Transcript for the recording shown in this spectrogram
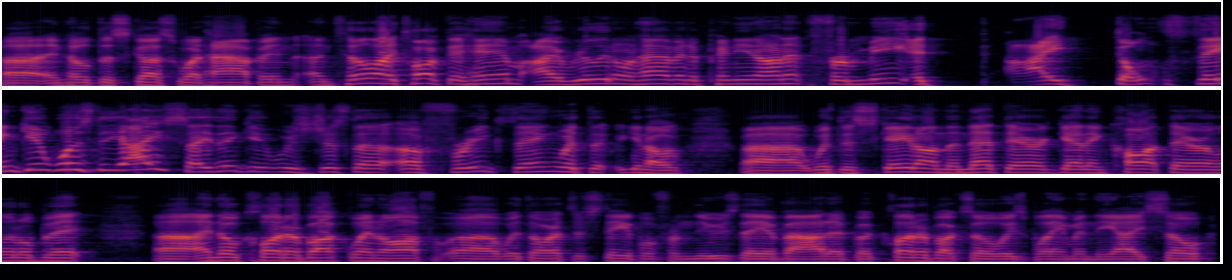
uh, and he'll discuss what happened. Until I talk to him, I really don't have an opinion on it. For me, it I don't think it was the ice. I think it was just a, a freak thing with the you know uh, with the skate on the net there, getting caught there a little bit. Uh, I know Clutterbuck went off uh, with Arthur Staple from Newsday about it, but Clutterbuck's always blaming the ice. So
